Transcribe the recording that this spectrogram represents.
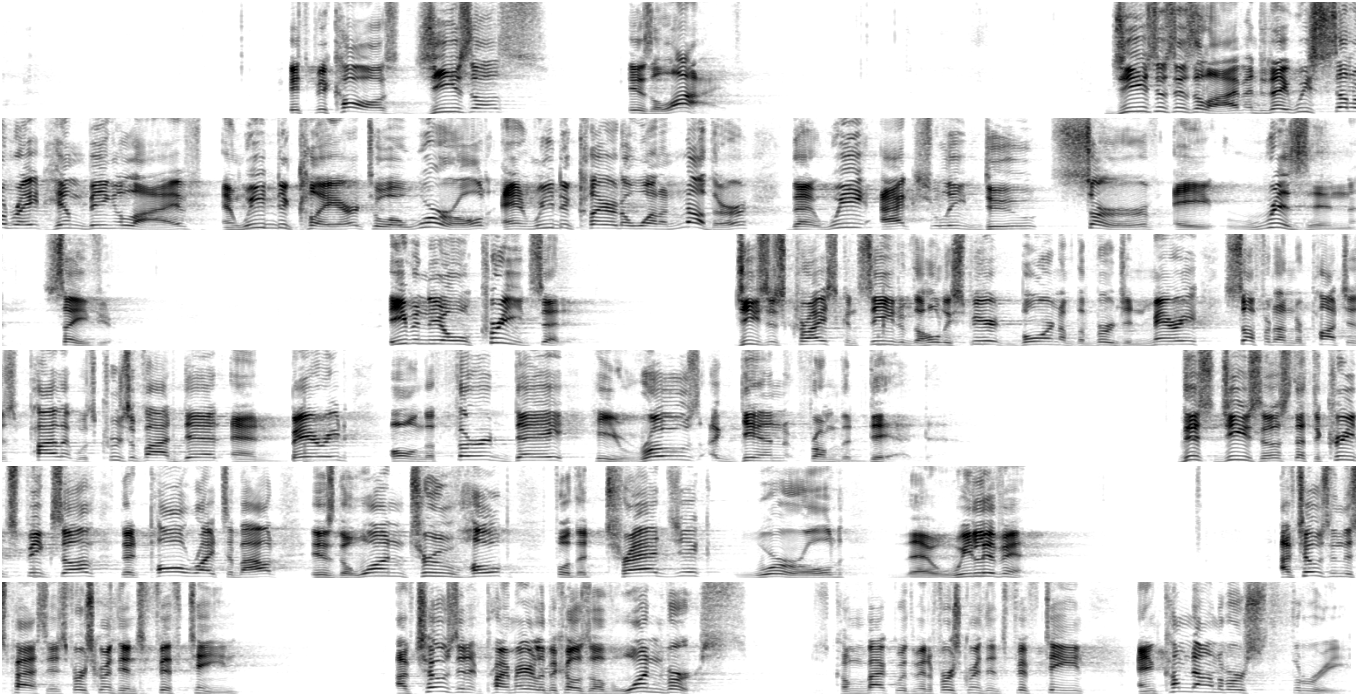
It's because Jesus is alive. Jesus is alive, and today we celebrate Him being alive, and we declare to a world and we declare to one another that we actually do serve a risen Savior. Even the old creed said it. Jesus Christ, conceived of the Holy Spirit, born of the Virgin Mary, suffered under Pontius Pilate, was crucified, dead, and buried. On the third day, he rose again from the dead. This Jesus that the Creed speaks of, that Paul writes about, is the one true hope for the tragic world that we live in. I've chosen this passage, 1 Corinthians 15 I've chosen it primarily because of one verse. Just come back with me to 1 Corinthians 15 and come down to verse 3.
